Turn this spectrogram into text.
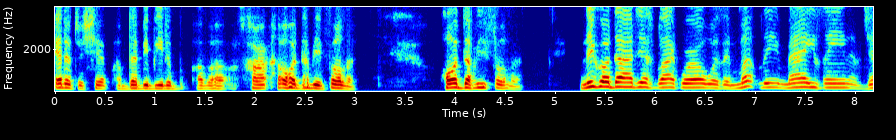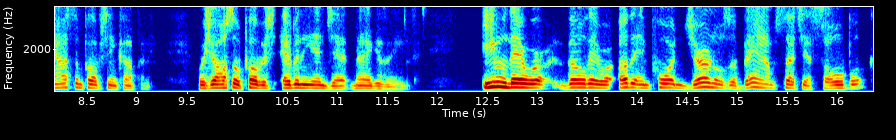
editorship of W.B. of uh. Fuller. Hoyt W. Fuller. Negro Digest Black World was a monthly magazine of Johnson Publishing Company which also published Ebony and Jet magazines. Even there were, though there were other important journals of BAM, such as Soul Book,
